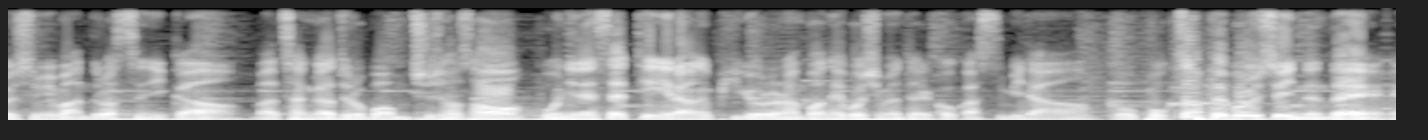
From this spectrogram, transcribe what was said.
열심히 만들었으니까 마찬가지로 멈추셔서 본인의 세팅이랑 비교를 한번 해보시면 될 것 같습니다. 뭐 복잡해 보일 수 있는데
